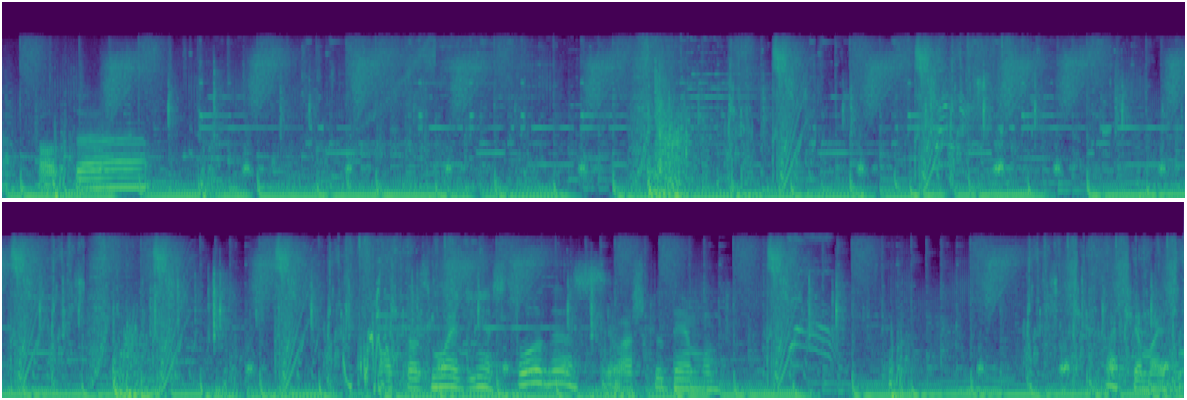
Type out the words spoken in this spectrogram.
Ah, falta as moedinhas todas. Eu acho que o demo... Aqui é mais um.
